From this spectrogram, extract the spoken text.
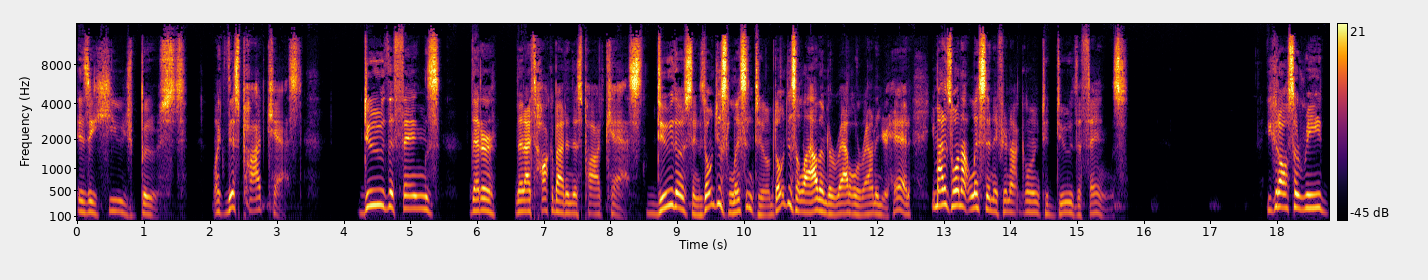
is a huge boost. Like this podcast, do the things that are that I talk about in this podcast. Do those things. Don't just listen to them. Don't just allow them to rattle around in your head. You might as well not listen if you're not going to do the things. You could also read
